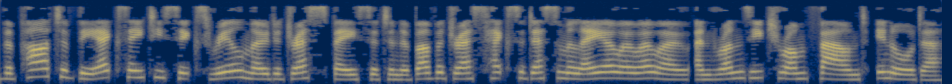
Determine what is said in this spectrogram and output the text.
the part of the x86 real mode address space at an above address hexadecimal A0000 and runs each ROM found, in order.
